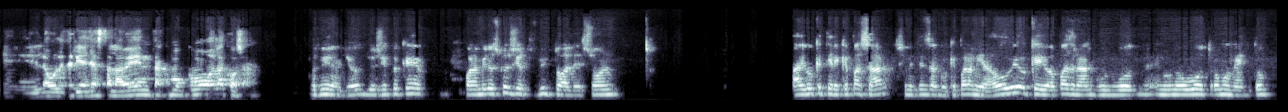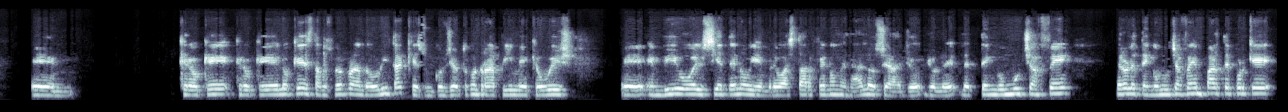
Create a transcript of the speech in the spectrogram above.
eh, la boletería ya está a la venta, ¿cómo, cómo va la cosa? Pues mira, yo, yo siento que para mí los conciertos virtuales son algo que tiene que pasar, si me entiendes, algo que para mí era obvio que iba a pasar algún, en uno u otro momento. Eh, creo que, creo que lo que estamos preparando ahorita, que es un concierto con Rappi y Make a Wish eh, en vivo el 7 de noviembre, va a estar fenomenal. O sea, yo, yo le, le, tengo mucha fe, pero le tengo mucha fe en parte porque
